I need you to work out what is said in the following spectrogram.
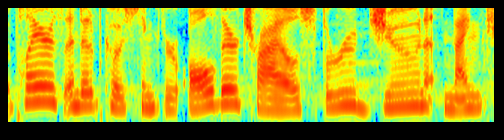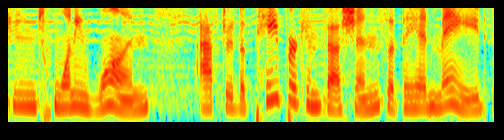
The players ended up coasting through all their trials through June 1921 after the paper confessions that they had made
